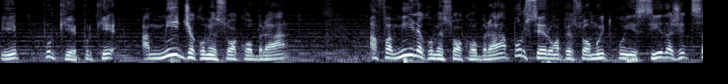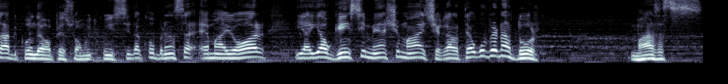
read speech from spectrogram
e por quê? Porque a mídia começou a cobrar, a família começou a cobrar, por ser uma pessoa muito conhecida, a gente sabe quando é uma pessoa muito conhecida, a cobrança é maior e aí alguém se mexe mais, chegaram até o governador. Mas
